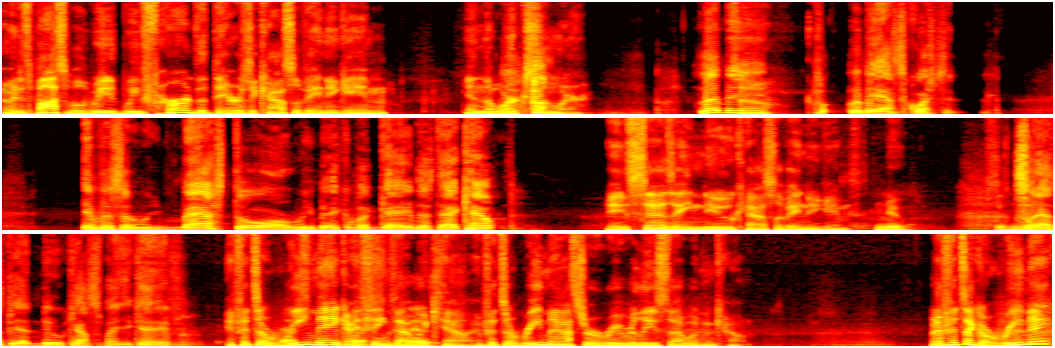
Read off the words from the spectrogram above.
I mean, it's possible. We we've heard that there is a Castlevania game in the works somewhere. Let me So- let me ask a question. If it's a remaster or a remake of a game, does that count? It says a new Castlevania game. New. This is new. So that's be a new Castlevania game. If it's a what the remake, I think that would count. If it's a remaster or re-release, that wouldn't count. But if it's like a remake,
